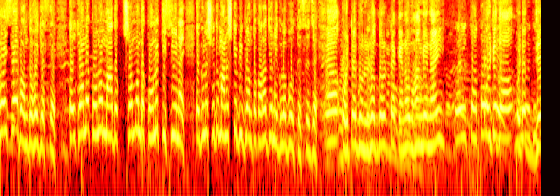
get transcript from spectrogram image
হয়েছে বন্ধ হয়ে গেছে। এখানে কোনো মাদক সম্বন্ধে কোনো কিছুই নাই। এগুলো শুধু মানুষকে বিভ্রান্ত করার জন্য এগুলো বলতেছে যে ওইটা গণিসদ্দরটা কেন ভাঙে নাই? ওইটা তো ওইটা যে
